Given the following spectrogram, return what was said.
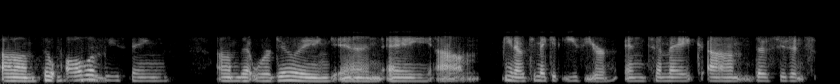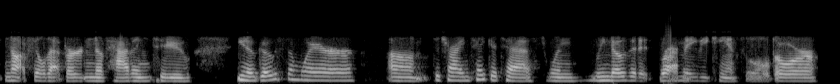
Um, so all of mm-hmm. these things um, that we're doing in a, um, you know, to make it easier and to make um, those students not feel that burden of having to, you know, go somewhere um, to try and take a test when we know that it right. may be canceled or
